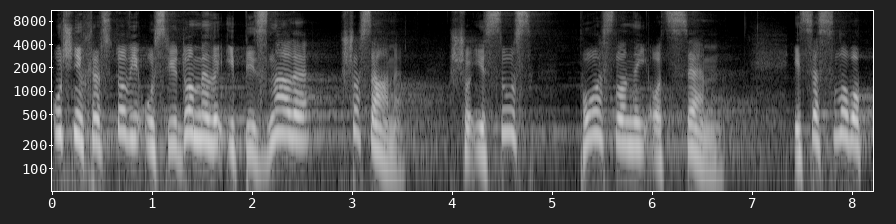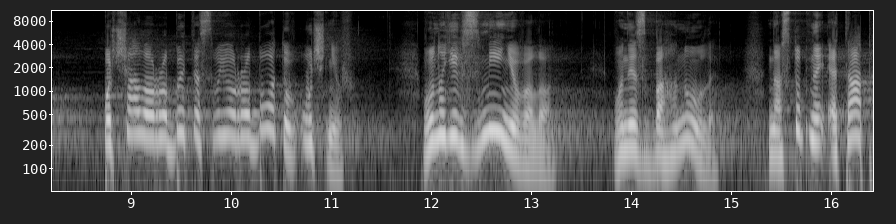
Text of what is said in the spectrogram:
Учні Христові усвідомили і пізнали, що саме? Що Ісус посланий Отцем. І це слово почало робити свою роботу в учнів. Воно їх змінювало, вони збагнули. Наступний етап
